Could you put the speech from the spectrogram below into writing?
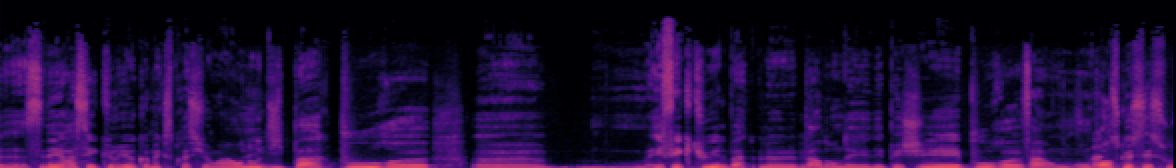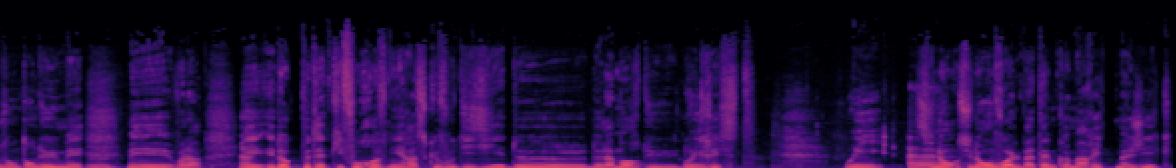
euh, C'est d'ailleurs assez curieux comme expression. Hein. On ne nous dit pas pour effectuer le, pardon des, péchés, pour, enfin, on, pense que c'est sous-entendu, mais, mais voilà. Et, donc peut-être qu'il faut revenir à ce que vous disiez de, de la mort du, du Christ. Oui. Euh, sinon, sinon, on voit le baptême comme un rite magique,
